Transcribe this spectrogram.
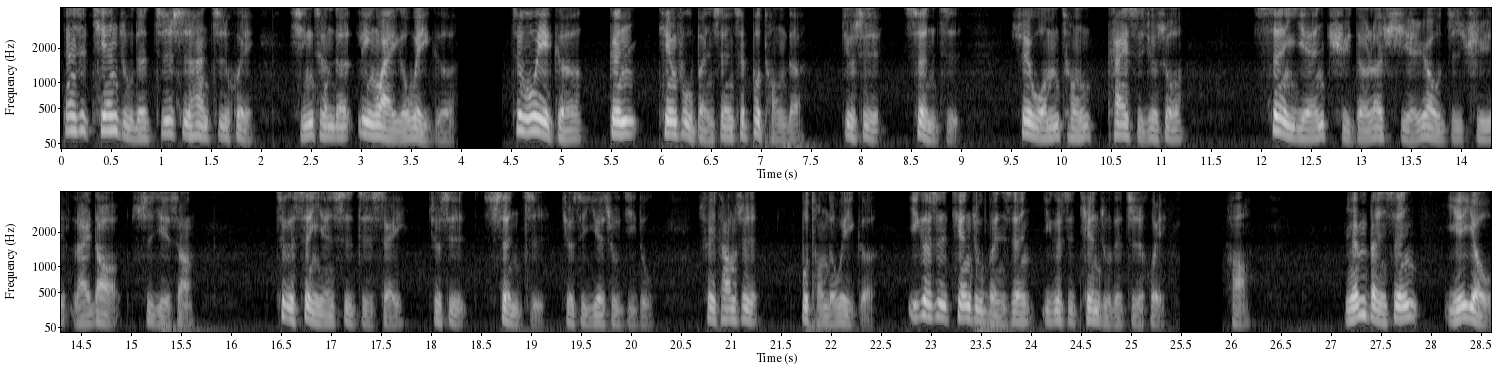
但是天主的知识和智慧形成的另外一个位格。这个位格跟天父本身是不同的，就是圣子。所以我们从开始就说，圣言取得了血肉之躯来到世界上。这个圣言是指谁？就是圣子，就是耶稣基督。所以他们是不同的位格，一个是天主本身，一个是天主的智慧。好，人本身也有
